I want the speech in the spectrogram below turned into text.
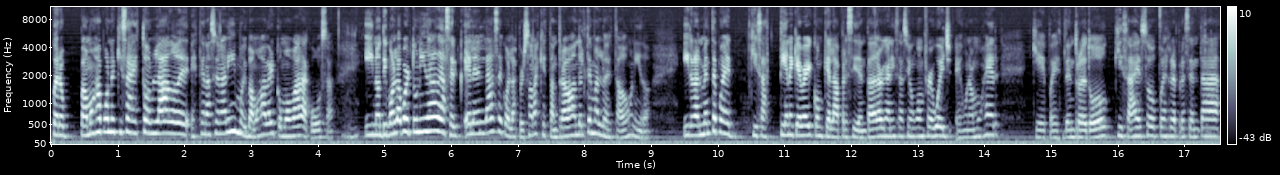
pero vamos a poner quizás esto a un lado de este nacionalismo y vamos a ver cómo va la cosa. Y nos dimos la oportunidad de hacer el enlace con las personas que están trabajando el tema en los Estados Unidos. Y realmente pues quizás tiene que ver con que la presidenta de la organización One Fair Wage es una mujer que pues dentro de todo quizás eso pues representa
